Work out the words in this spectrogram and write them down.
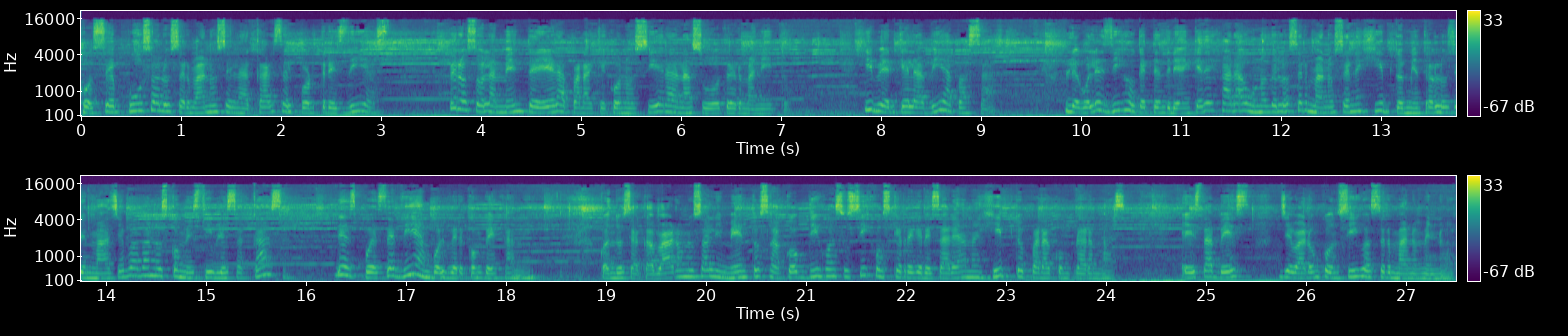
José puso a los hermanos en la cárcel por tres días, pero solamente era para que conocieran a su otro hermanito y ver qué le había pasado. Luego les dijo que tendrían que dejar a uno de los hermanos en Egipto mientras los demás llevaban los comestibles a casa. Después debían volver con Benjamín. Cuando se acabaron los alimentos, Jacob dijo a sus hijos que regresaran a Egipto para comprar más. Esta vez llevaron consigo a su hermano menor.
